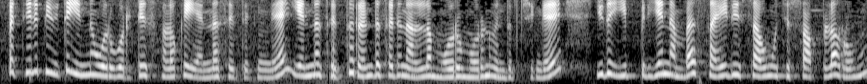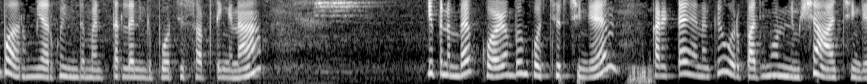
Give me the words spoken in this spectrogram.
இப்போ திருப்பி விட்டு இன்னும் ஒரு ஒரு டீஸ்பூன் அளவுக்கு எண்ணெய் சேர்த்துக்குங்க. எண்ணெய் சேர்த்து ரெண்டு சைடு நல்லா மொறு மொறுன்னு வந்துருச்சுங்க. இது இப்படியே நம்ம சைடிஷாகவும் வச்சு சாப்பிட்லாம். ரொம்ப அருமையாக இருக்கும். இந்த மெத்தடில் நீங்கள் பொறிச்சு சாப்பிட்டிங்கன்னா. இப்போ நம்ம குழம்பும் கொச்சிருச்சுங்க. கரெக்டாக எனக்கு ஒரு பதிமூணு நிமிஷம் ஆச்சுங்க.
